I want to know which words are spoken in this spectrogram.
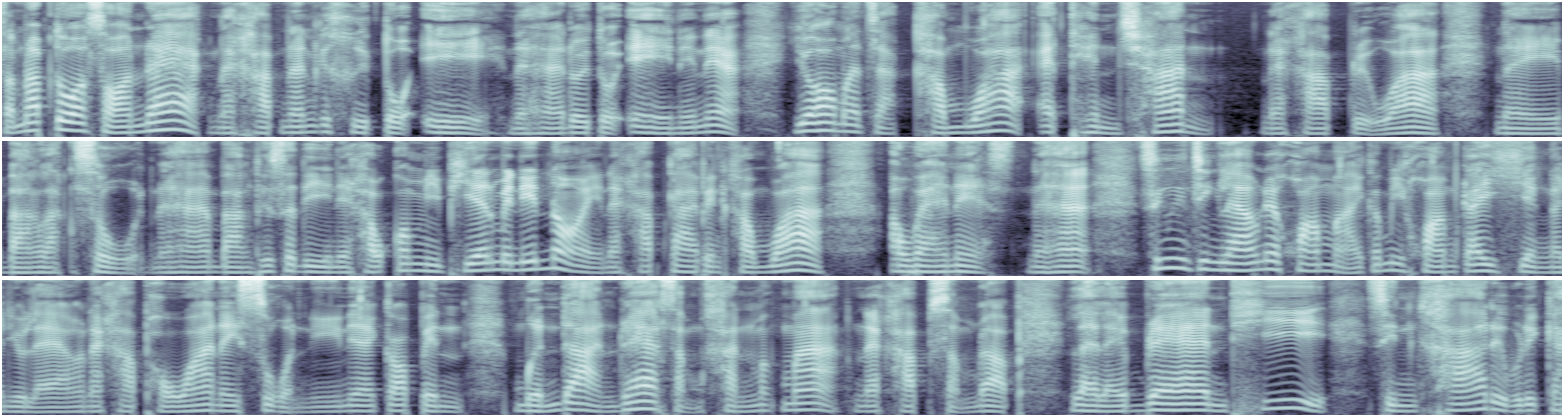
สำหรับตัวอักษรแรกนะครับนั่นก็คือตัว A นะฮะโดยตัว A นี้เนี่ยย่อมาจากคำว่า attention นะครับหรือว่าในบางหลักสูตรนะฮะบางทฤษฎีเนี่ยเขาก็มีเพี้ยนไปนิดหน่อยนะครับกลายเป็นคำว่า awareness นะฮะซึ่งจริงๆแล้วเนี่ยความหมายก็มีความใกล้เคียงกันอยู่แล้วนะครับเพราะว่าในส่วนนี้เนี่ยก็เป็นเหมือนด่านแรกสำคัญมากๆนะครับสำหรับหลายๆ แบรนด์ที่สินค้าหรือบริก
